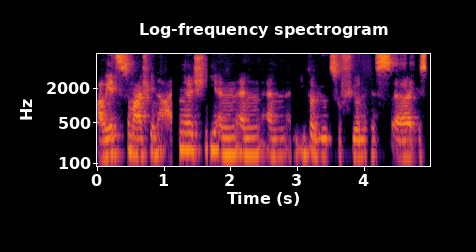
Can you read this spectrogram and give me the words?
Aber jetzt zum Beispiel in Eigenregie ein, ein, ein, ein Interview zu führen, ist, äh, ist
